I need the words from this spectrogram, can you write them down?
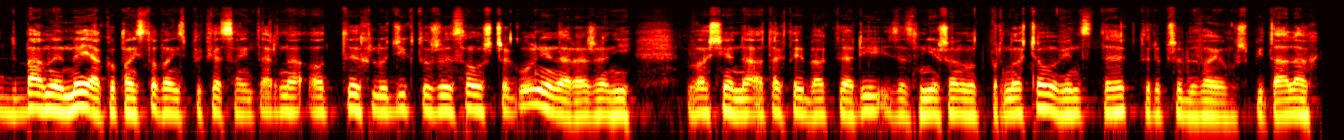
dbamy my jako Państwowa Inspekcja Sanitarna o tych ludzi, którzy są szczególnie narażeni właśnie na atak tej bakterii ze zmniejszoną odpornością, więc te, które przebywają w szpitalach,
